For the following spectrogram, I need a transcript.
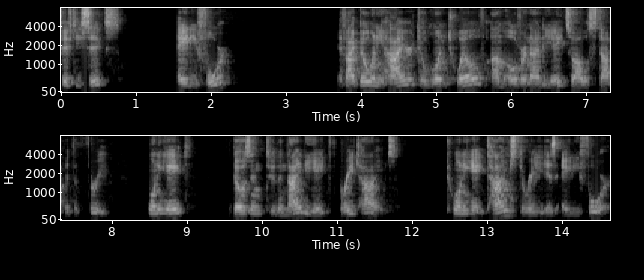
56, 84. If I go any higher to 112, I'm over 98, so I will stop at the 3. 28 goes into the 98 three times. 28 times 3 is 84.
